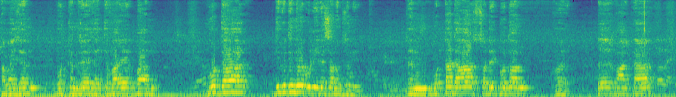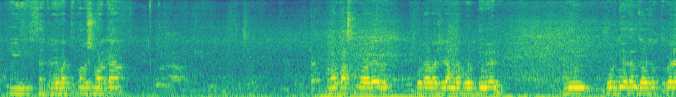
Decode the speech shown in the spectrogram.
সবাই যেন ভোট কেন্দ্রে যাইতে পারে বা ভোট দেওয়ার দীর্ঘদিন ধরে বলে গেছে অনেকজনই। যেন ভোটটা দেওয়ার সঠিক বোধন হয়। মার্কা সরকারের বাড়তি কলস মার্কা। আমার নম্বরের ভোটারবাসীরা আমরা ভোট দেবেন। আমি ভোট দিয়ে দেন জয়যুক্ত করে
